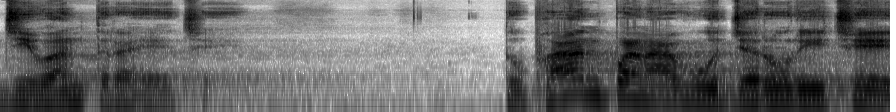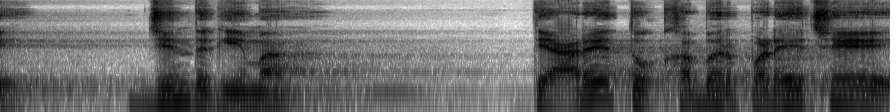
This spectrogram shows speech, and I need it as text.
જીવંત રહે છે. તુફાન પણ આવવું જરૂરી છે જિંદગીમાં. ત્યારે તો ખબર પડે છે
